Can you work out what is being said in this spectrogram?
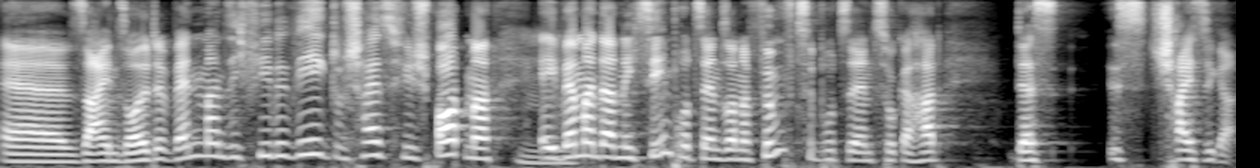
äh, sein sollte, wenn man sich viel bewegt und scheiße viel Sport macht, ey, wenn man da nicht 10%, sondern 15% Zucker hat, das ist scheißegal.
